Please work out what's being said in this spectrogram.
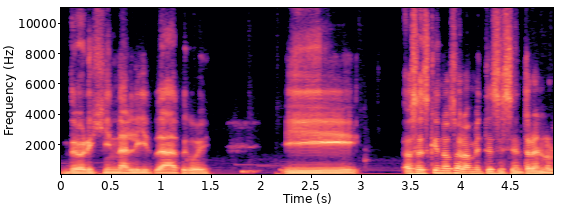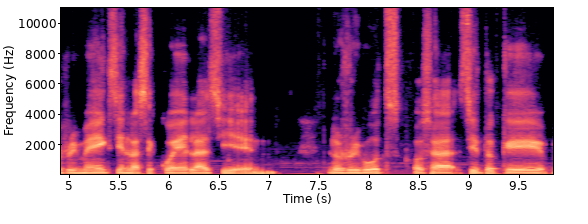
de originalidad, güey. Y, o sea, es que no solamente se centra en los remakes y en las secuelas y en los reboots. O sea, siento que,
